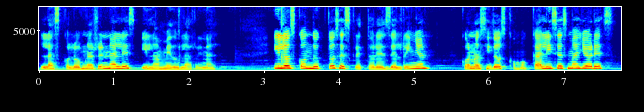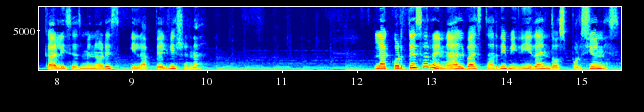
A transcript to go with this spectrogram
las columnas renales y la médula renal y los conductos excretores del riñón, conocidos como cálices mayores, cálices menores y la pelvis renal. La corteza renal va a estar dividida en dos porciones,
